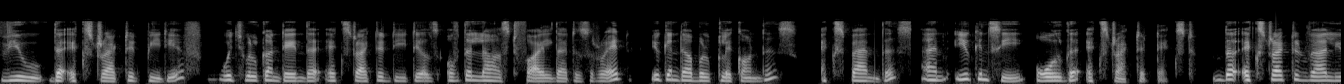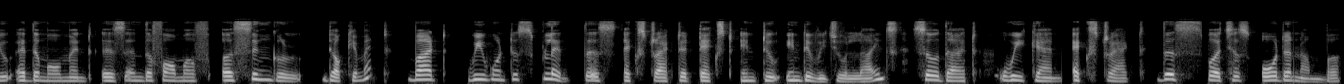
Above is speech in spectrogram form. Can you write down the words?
view the extracted PDF, which will contain the extracted details of the last file that is read. You can double click on this expand this and you can see all the extracted text. The extracted value at the moment is in the form of a single document, but we want to split this extracted text into individual lines so that we can extract this purchase order number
